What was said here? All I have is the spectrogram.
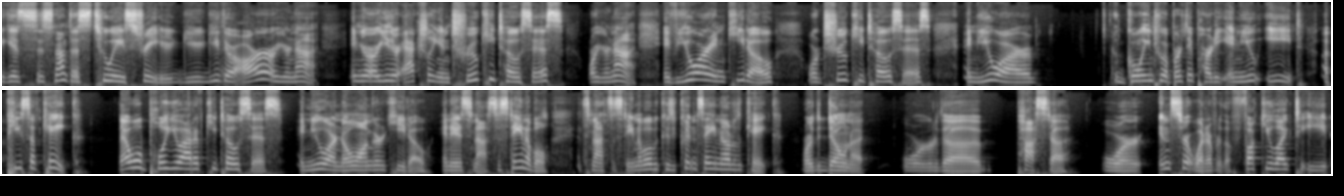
Like it's it's not this two way street. You, you either are or you're not, and you're either actually in true ketosis or you're not. If you are in keto or true ketosis, and you are going to a birthday party and you eat a piece of cake, that will pull you out of ketosis, and you are no longer keto, and it's not sustainable. It's not sustainable because you couldn't say no to the cake or the donut or the pasta or insert whatever the fuck you like to eat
